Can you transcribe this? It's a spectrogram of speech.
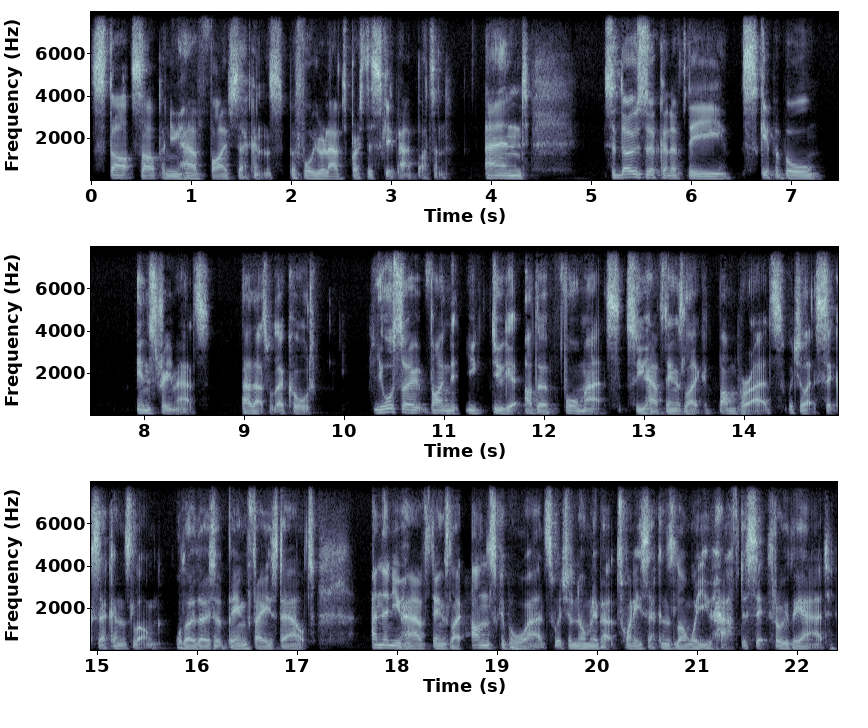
starts up and you have five seconds before you're allowed to press the skip ad button. And so those are kind of the skippable in-stream ads. Uh, that's what they're called. You also find that you do get other formats. So you have things like bumper ads, which are like six seconds long, although those are being phased out. And then you have things like unskippable ads, which are normally about 20 seconds long, where you have to sit through the ad.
